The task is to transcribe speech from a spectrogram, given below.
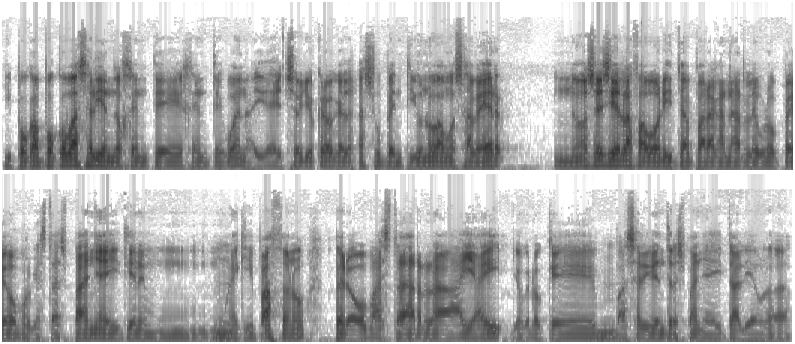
y poco a poco va saliendo gente, gente buena. Y de hecho yo creo que la sub-21 vamos a ver, no sé si es la favorita para ganar el europeo porque está España y tiene un, un equipazo, ¿no? Pero va a estar ahí, ahí. Yo creo que va a salir entre España e Italia una-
